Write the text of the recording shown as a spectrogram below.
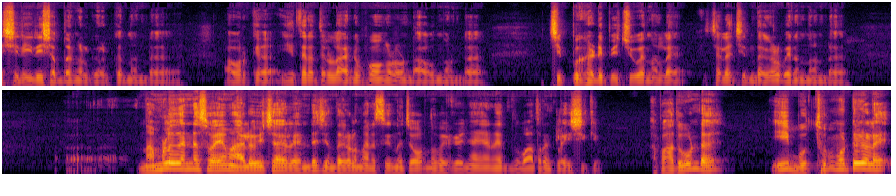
ശരീര ശബ്ദങ്ങൾ കേൾക്കുന്നുണ്ട്. അവർക്ക് ഈ തരത്തിലുള്ള അനുഭവങ്ങൾ ഉണ്ടാവുന്നുണ്ട് ചിപ്പ് ഘടിപ്പിച്ചു എന്നുള്ള ചില ചിന്തകൾ വരുന്നുണ്ട്. നമ്മൾ തന്നെ സ്വയം ആലോചിച്ചാൽ എന്റെ ചിന്തകൾ മനസ്സിൽ നിന്ന് ചോർന്നു പോയി കഴിഞ്ഞാൽ ഞാൻ എന്തുമാത്രം ക്ലേശിക്കും. അപ്പോൾ അതുകൊണ്ട് ഈ ബുദ്ധിമുട്ടുകളെ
